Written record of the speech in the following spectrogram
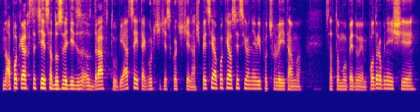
No a pokiaľ chcete sa dozvedieť z draftu viacej, tak určite skočte na špeciál, pokiaľ ste si ho nevypočuli, tam sa tomu venujem podrobnejšie.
